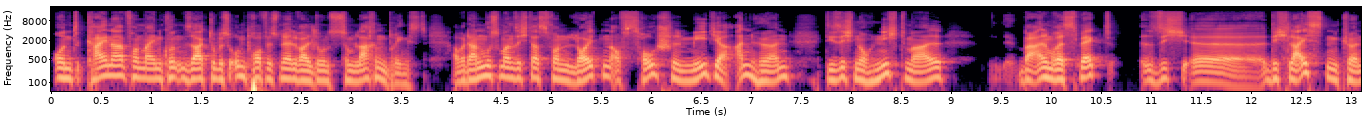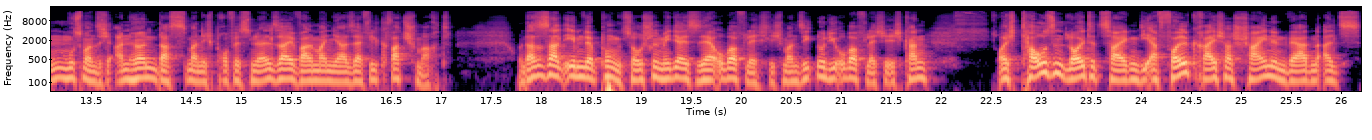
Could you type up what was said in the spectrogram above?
und keiner von meinen Kunden sagt, du bist unprofessionell, weil du uns zum Lachen bringst. Aber dann muss man sich das von Leuten auf Social Media anhören, die sich noch nicht mal bei allem Respekt sich äh, dich leisten können, muss man sich anhören, dass man nicht professionell sei, weil man ja sehr viel Quatsch macht. Und das ist halt eben der Punkt. Social Media ist sehr oberflächlich. Man sieht nur die Oberfläche. Ich kann euch tausend Leute zeigen, die erfolgreicher scheinen werden als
